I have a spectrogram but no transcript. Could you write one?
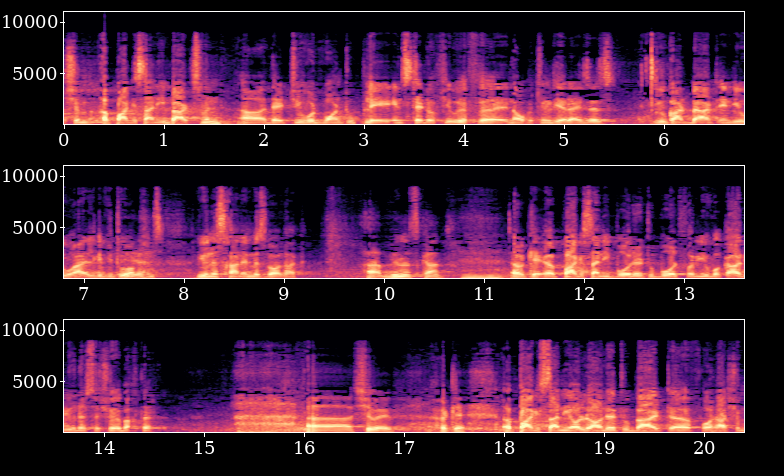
Hashim, a Pakistani batsman uh, that you would want to play instead of you if uh, an opportunity arises. You can't bat, and you. I'll give you two Yeah. options: Yunus Khan and Misbah Haq. Uh, Yunus Khan. Okay, a Pakistani bowler to bowl for you: Waqar Yunus or Shoaib Akhtar. Uh, Shoaib. Okay, a Pakistani all-rounder to bat uh, for Hashim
